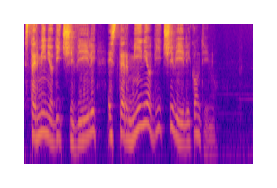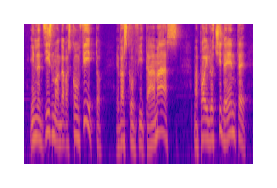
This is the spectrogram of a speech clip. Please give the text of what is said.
Sterminio di civili e sterminio di civili continuo. Il nazismo andava sconfitto e va sconfitta Hamas, ma poi l'Occidente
